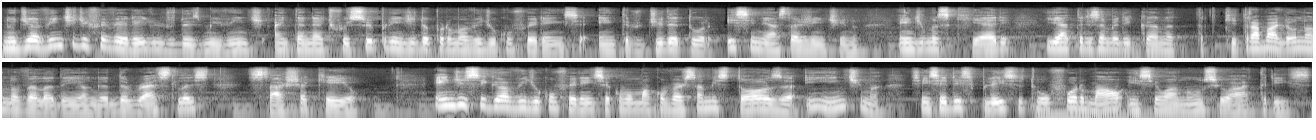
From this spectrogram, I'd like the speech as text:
No dia 20 de fevereiro de 2020, a internet foi surpreendida por uma videoconferência entre o diretor e cineasta argentino Andy Muschietti e a atriz americana que trabalhou na novela The Young and the Restless, Sasha Cale. Andy seguiu a videoconferência como uma conversa amistosa e íntima, sem ser explícito ou formal em seu anúncio à atriz.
